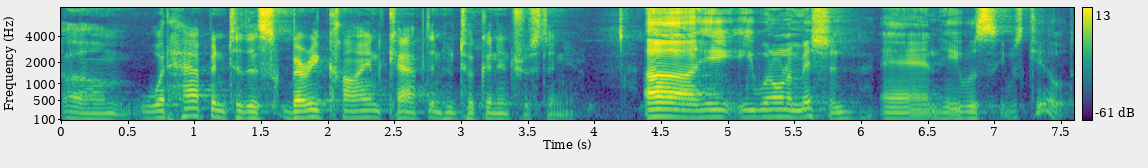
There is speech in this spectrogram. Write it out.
Um, what happened to this very kind captain who took an interest in you? Uh, he he went on a mission, and he was he was killed.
